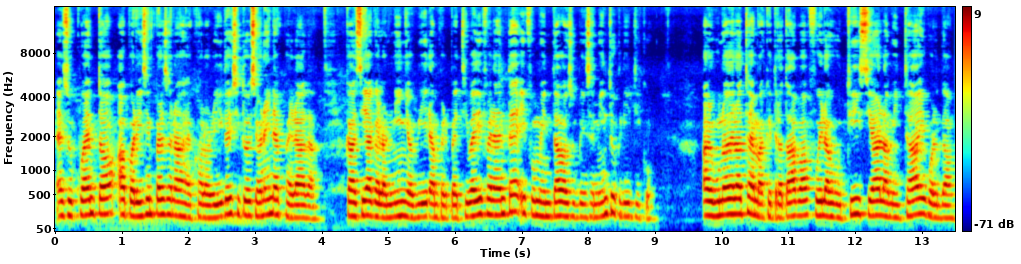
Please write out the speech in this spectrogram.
En sus cuentos aparecen personajes coloridos y situaciones inesperadas, que hacía que los niños vieran perspectivas diferentes y fomentaba su pensamiento crítico. Algunos de los temas que trataba fue la justicia, la amistad e igualdad.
